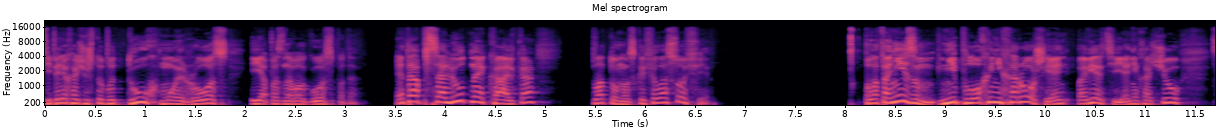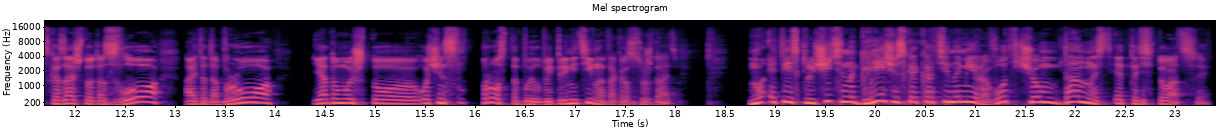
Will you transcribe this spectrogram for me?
Теперь я хочу, чтобы дух мой рос, и я познавал Господа. Это абсолютная калька платоновской философии. Платонизм не плох и не хорош. Я, поверьте, я не хочу сказать, что это зло, а это добро. Я думаю, что очень просто было бы и примитивно так рассуждать. Но это исключительно греческая картина мира. Вот в чем данность этой ситуации.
